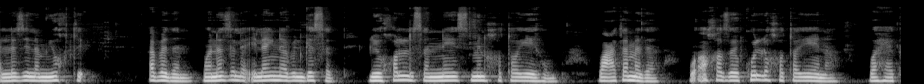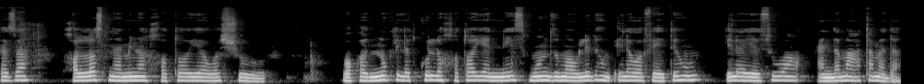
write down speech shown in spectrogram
الذي لم يخطئ أبدا ونزل إلينا بالجسد ليخلص الناس من خطاياهم واعتمد وأخذ كل خطايانا وهكذا خلصنا من الخطايا والشرور. وقد نقلت كل خطايا الناس منذ مولدهم إلى وفاتهم إلى يسوع عندما اعتمد.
